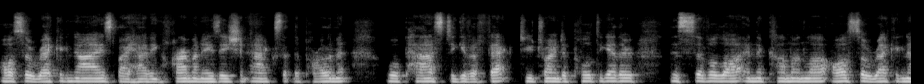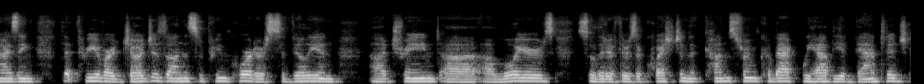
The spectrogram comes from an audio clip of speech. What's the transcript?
also recognized by having harmonization acts that the Parliament will pass to give effect to trying to pull together the civil law and the common law, also recognizing that three of our judges on the Supreme Court are civilian uh, trained uh, uh, lawyers, so that if there's a question that comes from Quebec, we have the advantage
